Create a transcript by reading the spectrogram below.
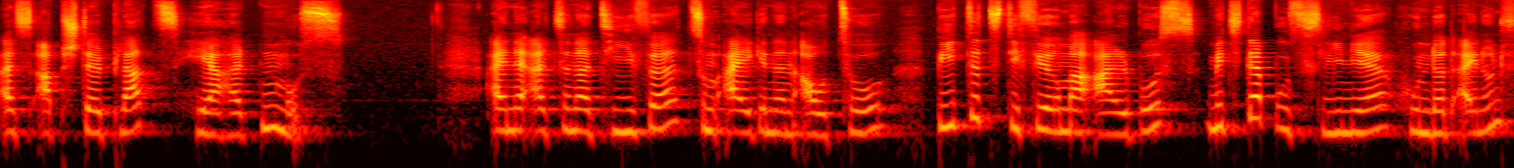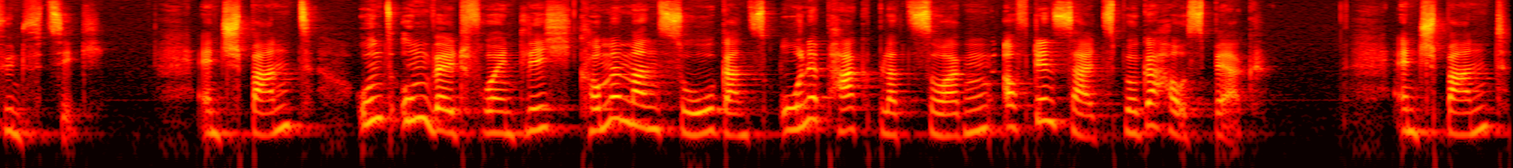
als Abstellplatz herhalten muss. Eine Alternative zum eigenen Auto bietet die Firma Albus mit der Buslinie 151. Entspannt und umweltfreundlich komme man so ganz ohne Parkplatzsorgen auf den Salzburger Hausberg. Entspannt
